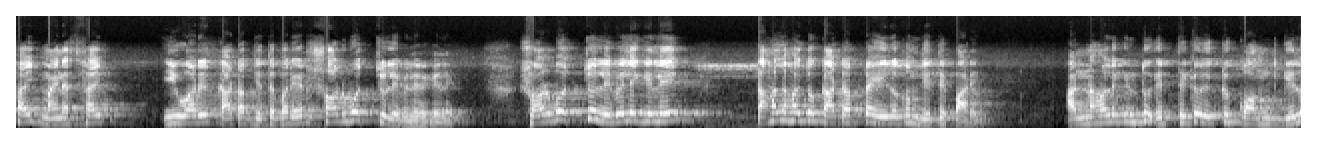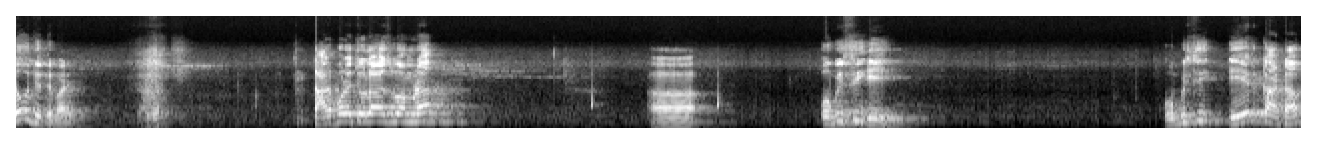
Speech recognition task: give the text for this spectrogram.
five minus five UR এর কাট অফ যেতে পারে, এর সর্বোচ্চ লেভেলের গেলে। সর্বোচ্চ লেভেলে গেলে তাহলে হয়তো কাট অফটা এইরকম যেতে পারে। আর না হলে কিন্তু এর থেকেও একটু কম গেলেও যেতে পারে। তারপরে চলে আসব আমরা ওবিসি এ ওবিসি এর কাট অফ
